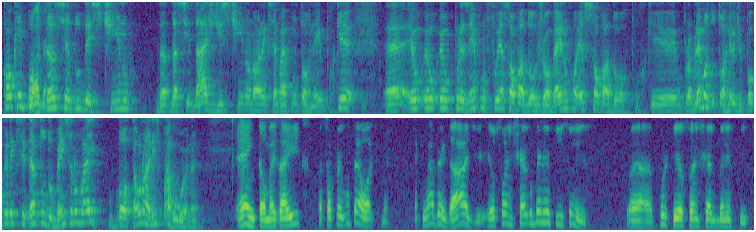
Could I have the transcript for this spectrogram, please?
qual que é a importância do destino, da, da cidade destino na hora que você vai para um torneio? Porque é, eu, eu, eu, por exemplo, fui a Salvador jogar e não conheço Salvador, porque o problema do torneio de poker é que se der tudo bem, você não vai botar o nariz para rua, né? É, então, mas aí a sua pergunta é ótima. É que, na verdade, eu só enxergo benefício nisso. É, por que eu só enxergo benefício?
